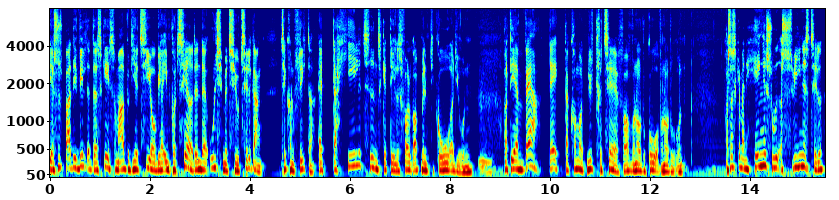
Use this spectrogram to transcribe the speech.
jeg synes bare, det er vildt, at der er sket så meget på de her 10 år. Vi har importeret den der ultimative tilgang til konflikter, at der hele tiden skal deles folk op mellem de gode og de onde. Mm. Og det er hver dag, der kommer et nyt kriterie for, hvornår du er god og hvornår du er ond. Og så skal man hænges ud og svines til.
